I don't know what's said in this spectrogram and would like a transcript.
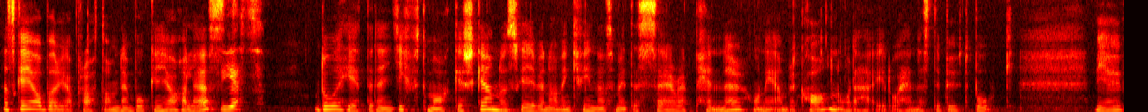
Men ska jag börja prata om den boken jag har läst? Yes. Då heter den Giftmakerskan och är skriven av en kvinna som heter Sarah Penner. Hon är amerikan och det här är då hennes debutbok. Vi har ju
